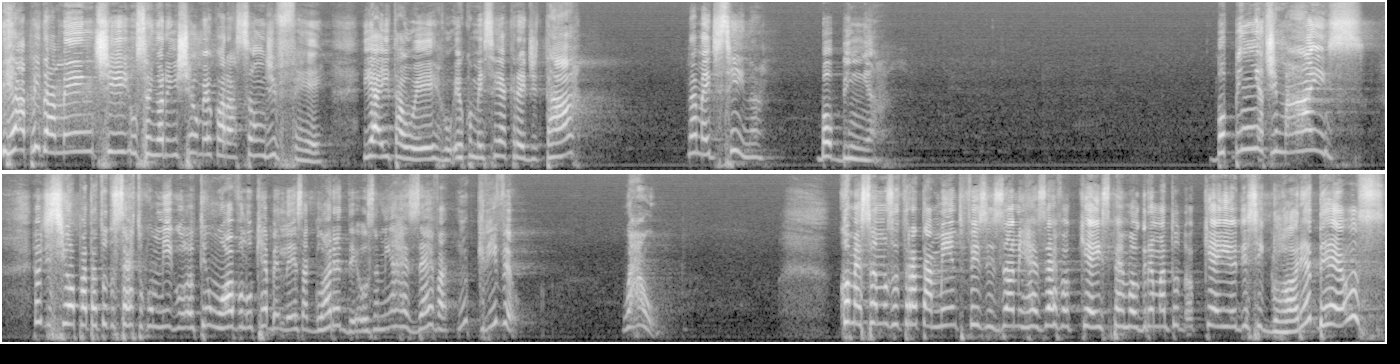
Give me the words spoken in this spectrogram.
E rapidamente o Senhor encheu meu coração de fé. E aí está o erro. Eu comecei a acreditar na medicina. Bobinha. Bobinha demais. Eu disse, opa, está tudo certo comigo. Eu tenho um óvulo que é beleza. Glória a Deus. A minha reserva, incrível. Uau. Começamos o tratamento, fiz exame, reserva ok, espermograma tudo ok. Eu disse, glória a Deus.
